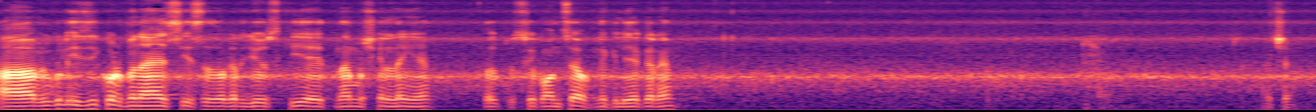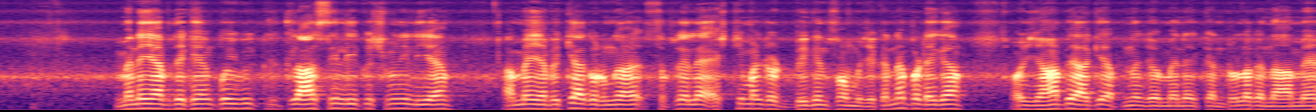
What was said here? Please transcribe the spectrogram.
बिल्कुल इजी कोड बनाया सी एस वगैरह यूज़ किए इतना मुश्किल नहीं है। तो उससे कौन से अपने क्लियर करें। अच्छा। मैंने यहाँ पे देखें कोई भी क्लास नहीं ली, कुछ भी नहीं लिया। अब मैं यहाँ पे क्या करूँगा, सबसे पहले एच टी डॉट बिग इन्फॉर्म मुझे करना पड़ेगा और यहाँ पे आके अपना जो मैंने कंट्रोलर का नाम है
